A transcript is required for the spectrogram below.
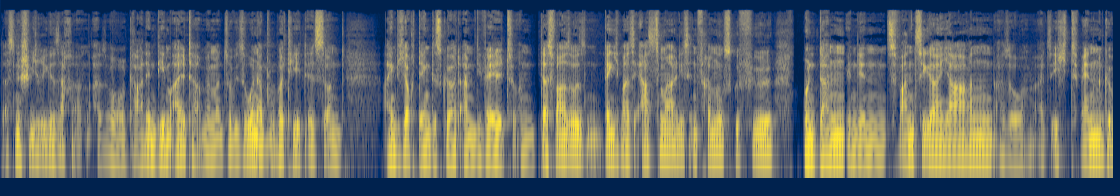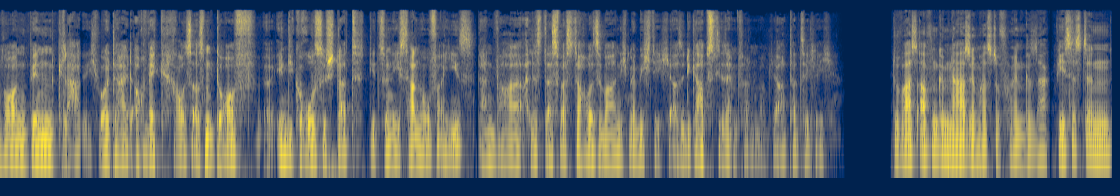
Das ist eine schwierige Sache. Also gerade in dem Alter, wenn man sowieso in der Pubertät ist und eigentlich auch denkt, es gehört einem die Welt. Und das war so, denke ich mal, das erste Mal dieses Entfremdungsgefühl. Und dann in den 20er Jahren, also als ich Twen geworden bin, klar, ich wollte halt auch weg, raus aus dem Dorf äh, in die große Stadt, die zunächst Hannover hieß. Dann war alles das, was zu Hause war, nicht mehr wichtig. Also die gab es, diese Entfremdung, ja, tatsächlich. Du warst auf dem Gymnasium, hast du vorhin gesagt. Wie ist es denn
